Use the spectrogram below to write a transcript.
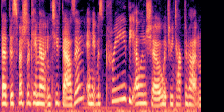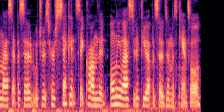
that this special came out in 2000 and it was pre The Ellen Show, which we talked about in last episode, which was her second sitcom that only lasted a few episodes and was canceled.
